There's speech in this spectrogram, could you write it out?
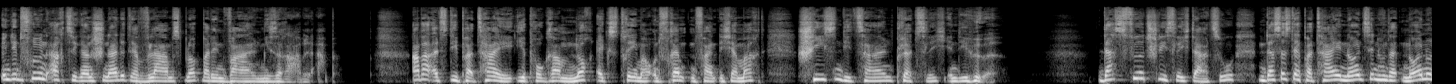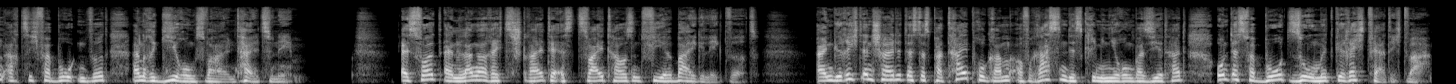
In den frühen 80ern schneidet der Vlaamsblock bei den Wahlen miserabel ab. Aber als die Partei ihr Programm noch extremer und fremdenfeindlicher macht, schießen die Zahlen plötzlich in die Höhe. Das führt schließlich dazu, dass es der Partei 1989 verboten wird, an Regierungswahlen teilzunehmen. Es folgt ein langer Rechtsstreit, der erst 2004 beigelegt wird. Ein Gericht entscheidet, dass das Parteiprogramm auf Rassendiskriminierung basiert hat und das Verbot somit gerechtfertigt war.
